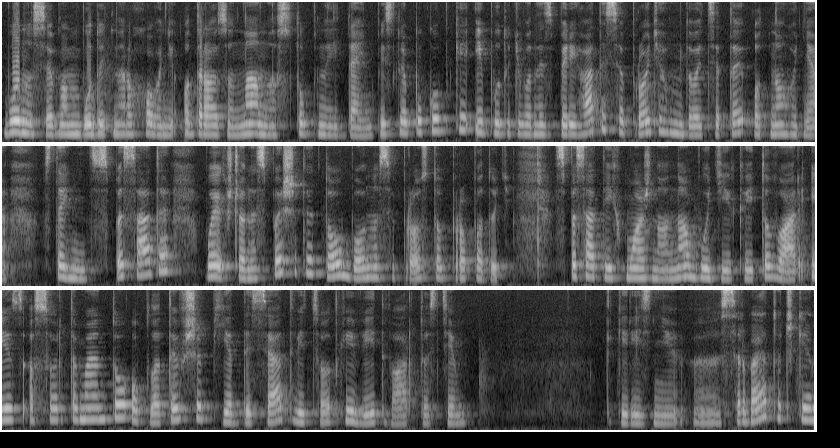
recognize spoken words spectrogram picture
Бонуси вам будуть нараховані одразу на наступний день після покупки і будуть вони зберігатися протягом 21 дня. Встигніть списати, бо якщо не спишете, то бонуси просто пропадуть. Списати їх можна на будь-який товар із асортименту, оплативши 50% від вартості. Такі різні е, серветочки.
